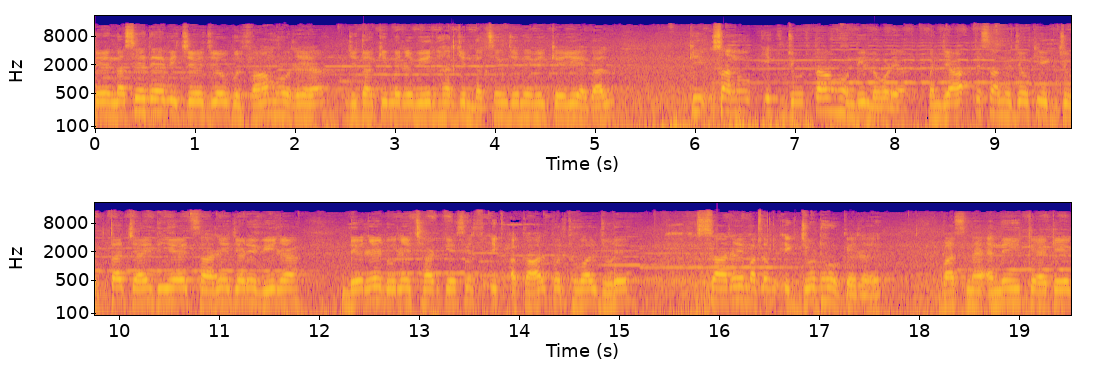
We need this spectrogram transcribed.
ਤੇ ਨਸ਼ੇ ਦੇ ਵਿੱਚ ਜੋ ਗੁਲਫਾਮ ਹੋ ਰਹੇ ਆ, ਜਿੱਦਾਂ ਕਿ ਮੇਰੇ ਵੀਰ ਹਰਜਿੰਦਰ ਸਿੰਘ ਜੀ ਨੇ ਵੀ ਕਹੀ ਹੈ ਗੱਲ ਕਿ ਸਾਨੂੰ ਇਕਜੁੱਟਤਾ ਹੋਣ ਦੀ ਲੋੜ ਆ। ਪੰਜਾਬ ਤੇ ਸਾਨੂੰ ਜੋ ਕਿ ਇਕਜੁੱਟਤਾ ਚਾਹੀਦੀ ਹੈ ਸਾਰੇ ਜਿਹੜੇ ਵੀਰ ਆ ਡੇਰੇ ਡੂਰੇ ਛੱਡ ਕੇ ਸਿਰਫ ਇੱਕ ਅਕਾਲ ਪੁਰਖ ਵੱਲ ਜੁੜੇ। ਸਾਰੇ ਮਤਲਬ ਇਕਜੁੱਟ ਹੋ ਕੇ ਰਹੇ। ਬਸ ਮੈਂ ਇੰਨੇ ਹੀ ਕਹਿ ਕੇ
